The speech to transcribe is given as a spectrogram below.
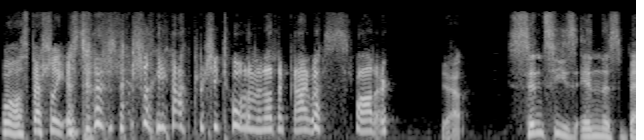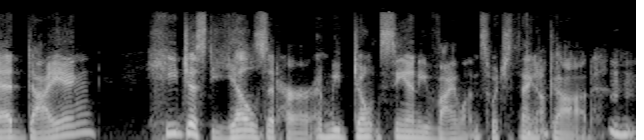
well especially especially after she told him another guy was his father Yeah. Since he's in this bed dying, he just yells at her and we don't see any violence, which thank Yeah. God. hmm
